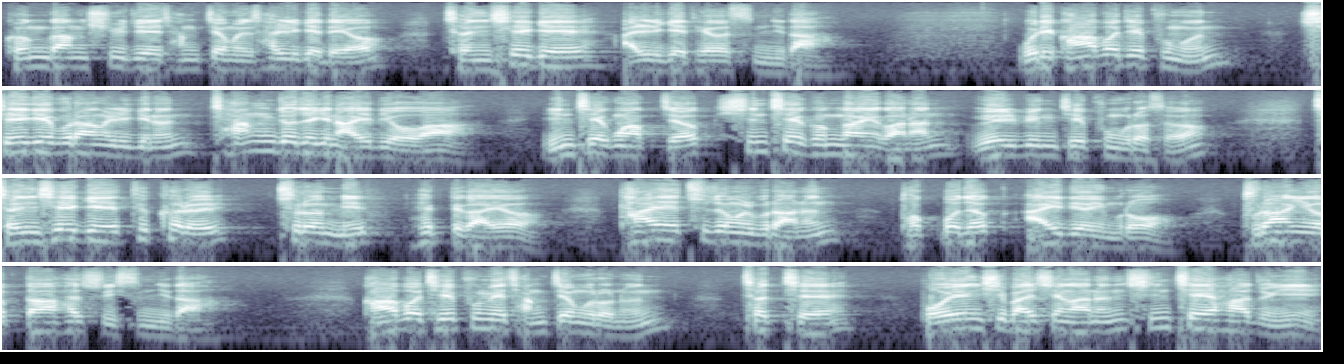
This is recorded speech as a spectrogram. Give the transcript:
건강 슈즈의 장점을 살리게 되어 전 세계에 알리게 되었습니다. 우리 과거 제품은 세계 불황을 이기는 창조적인 아이디어와 인체공학적 신체 건강에 관한 웰빙 제품으로서 전 세계의 특허를 출원 및 획득하여 타의 추종을 불하는 독보적 아이디어이므로 불황이 없다 할 수 있습니다. 과거 제품의 장점으로는 첫째, 보행 시 발생하는 신체의 하중이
